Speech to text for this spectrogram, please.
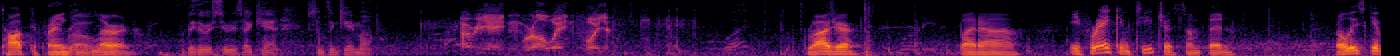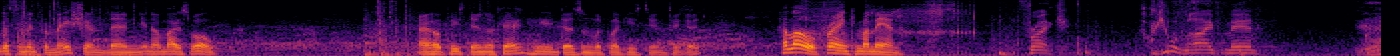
talk to Frank Bro. and learn. I'll be there as soon as I can. Something came up. Hurry, Aiden. We're all waiting for you. What? Roger. But uh, if Frank can teach us something, or at least give us some information, then you know, might as well. I hope he's doing okay. He doesn't look like he's doing too good. Hello, Frank, my man. Frank, are you alive, man? Huh?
